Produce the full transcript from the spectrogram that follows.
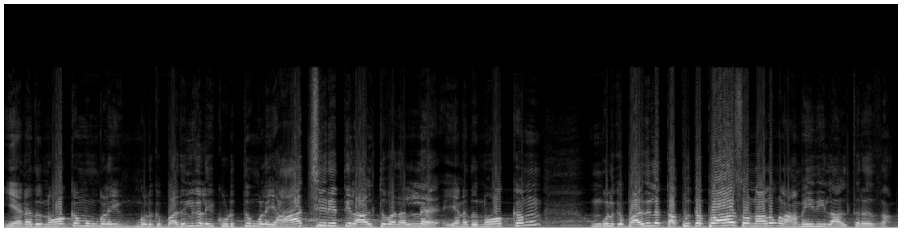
எனது நோக்கம் உங்களை உங்களுக்கு பதில்களை கொடுத்து உங்களை ஆச்சரியத்தில் ஆழ்த்துவதல்ல. எனது நோக்கம் உங்களுக்கு பதிலை தப்பு தப்பாக சொன்னாலும் உங்களை அமைதியில் ஆழ்த்துறது தான்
